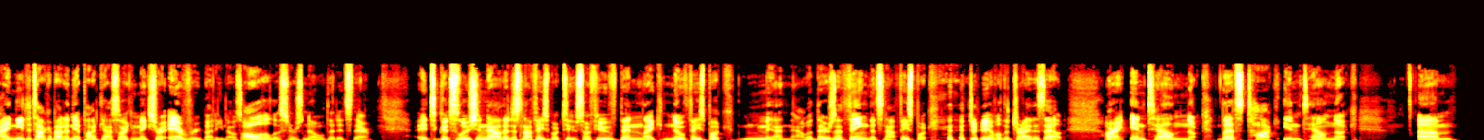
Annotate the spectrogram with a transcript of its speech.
I need to talk about it in the podcast so I can make sure everybody knows, all the listeners know that it's there it's a good solution now that it's not Facebook too. So if you've been like no Facebook, now there's a thing that's not Facebook to be able to try this out. All right, Intel NUC. Let's talk Intel NUC. Um,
